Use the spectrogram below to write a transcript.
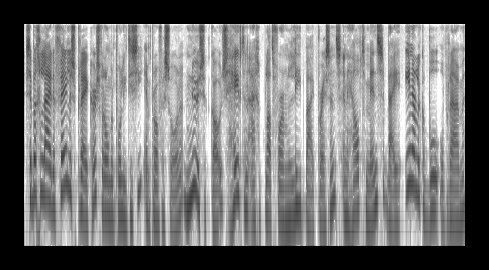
Ze begeleiden vele sprekers, waaronder politici en professoren. Nu is ze coach, heeft een eigen platform Lead by Presence en helpt mensen bij je innerlijke boel opruimen,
